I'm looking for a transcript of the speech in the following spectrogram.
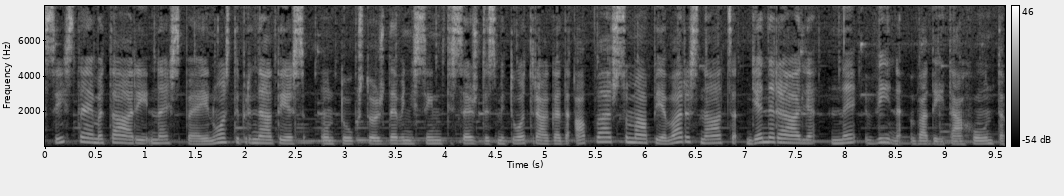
sistēma tā arī nespēja nostiprināties, un 1962. gada apvērsumā pie varas nāca ģenerāļa Nevina vadītā hunta,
